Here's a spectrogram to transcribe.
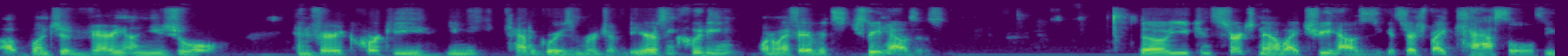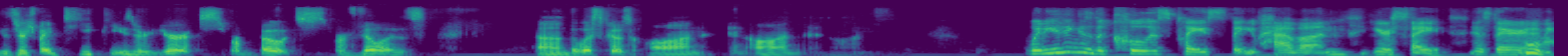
a bunch of very unusual and very quirky, unique categories emerge over the years, including one of my favorites, tree houses. So you can search now by tree houses. You can search by castles. You can search by teepees or yurts or boats or villas. Um, the list goes on and on and on. What do you think is the coolest place that you have on your site? Is there? I mean,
